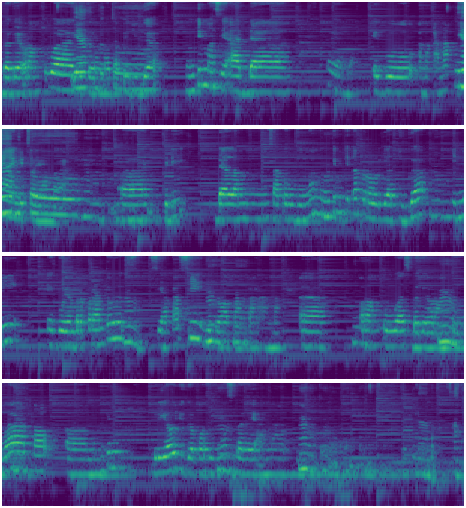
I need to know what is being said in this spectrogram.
sebagai orang tua yeah, gitu ya mbak tapi juga mungkin masih ada apa ya mbak ego anak-anaknya yeah, gitu betul. ya mbak uh, jadi dalam satu hubungan mungkin kita perlu lihat juga hmm. ini ego yang berperan tuh hmm. siapa sih gitu hmm. apakah anak uh, orang tua sebagai orang hmm. tua hmm. atau uh, mungkin beliau juga posisinya hmm. sebagai anak. Hmm. Gitu. Nah, aku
